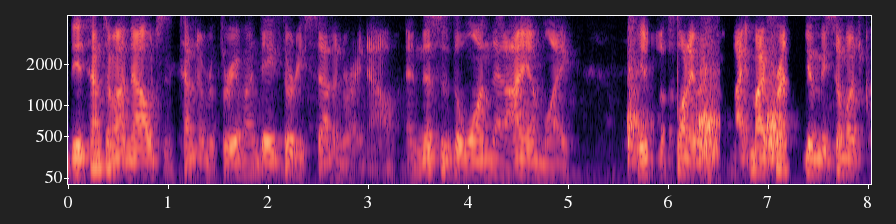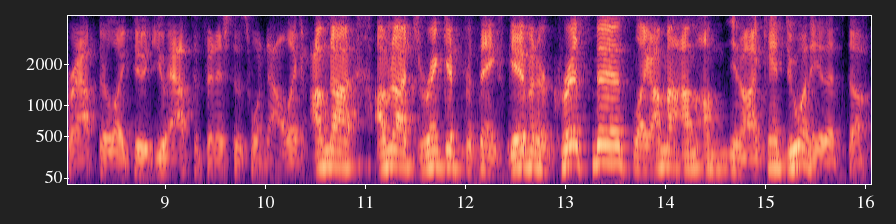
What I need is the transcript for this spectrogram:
the attempt I'm on now, which is attempt number three, I'm on day 37 right now. And this is the one that I am like, you know, it's funny. My, my friends give me so much crap. They're like, dude, you have to finish this one now. Like, I'm not, I'm not drinking for Thanksgiving or Christmas. Like, I'm not, I'm, I'm, you know, I can't do any of that stuff.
